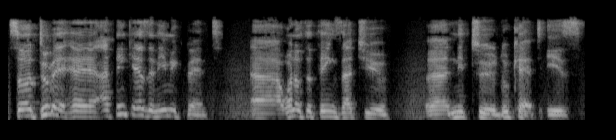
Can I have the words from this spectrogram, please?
So, Dube, uh, I think as an immigrant, uh, one of the things that you uh, need to look at is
